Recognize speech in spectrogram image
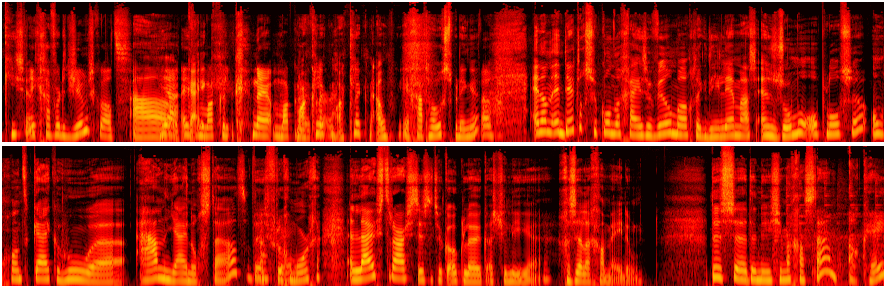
kiezen. Ik ga voor de jump squat. Ah, ja, kijk. makkelijk. Nou ja. Makkelijk, makkelijk. Nou, je gaat hoog springen. Oh. En dan in 30 seconden ga je zoveel mogelijk dilemma's en sommen oplossen. Om gewoon te kijken hoe eh, aan jij nog staat op deze vroege morgen. En luisteraars, het is natuurlijk ook leuk als jullie eh, gezellig gaan meedoen. Dus Denise, je mag gaan staan. Oké.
